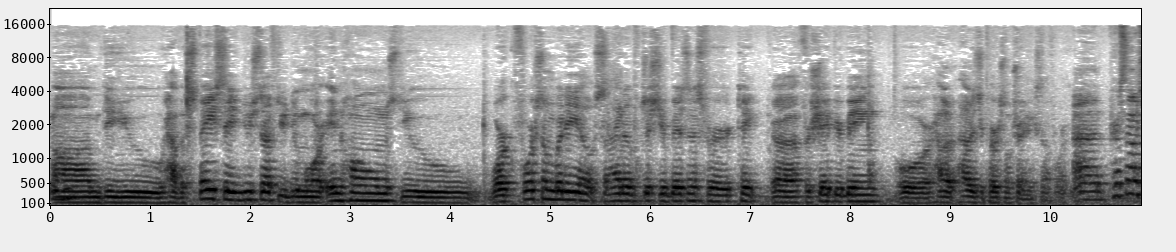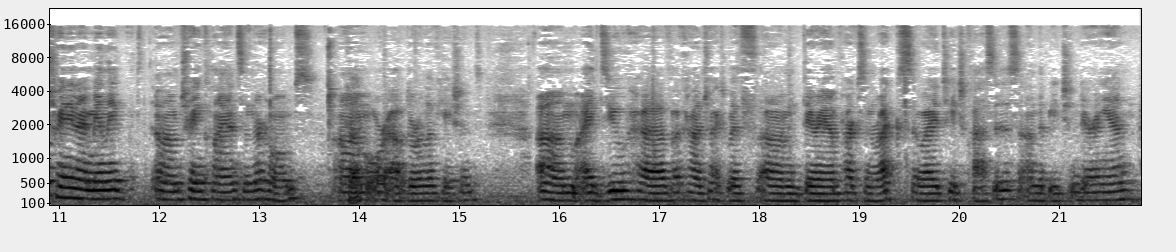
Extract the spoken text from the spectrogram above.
Mhm. Um, do you have a space that you do stuff? Do you do more in homes? Do you work for somebody outside of just your business for take uh, for shape your being, or how, how does your personal training stuff work? Uh, personal training, I mainly um, train clients in their homes um, Okay. or outdoor locations. Um, I do have a contract with um, Darien Parks and Rec, so I teach classes on the beach in Darien.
